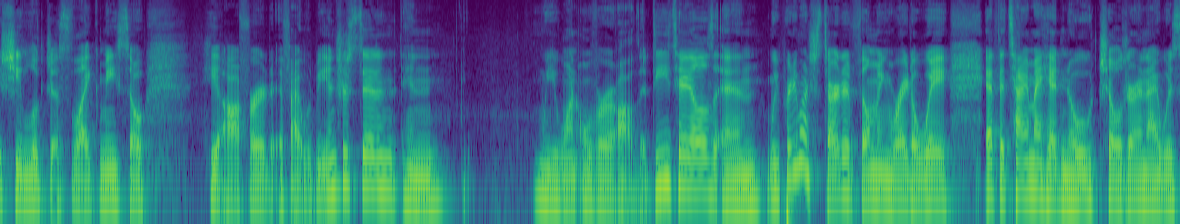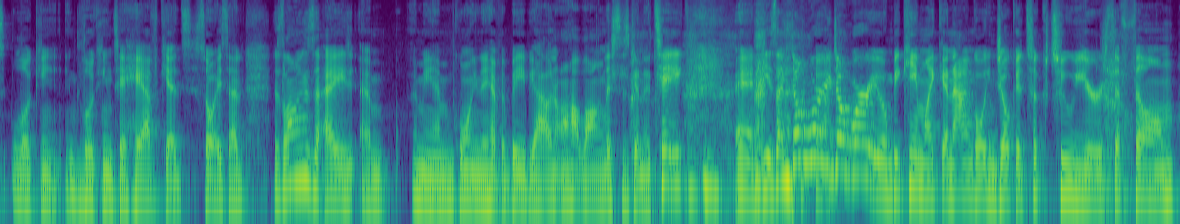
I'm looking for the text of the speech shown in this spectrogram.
she looked just like me. So he offered if I would be interested and we went over all the details and we pretty much started filming right away. At the time i had no children. I was looking looking to have kids. So i said as long as i am i mean i'm going to have a baby i don't know how long this is going to take. And he's like don't worry don't worry. And became like an ongoing joke. It took two years to film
